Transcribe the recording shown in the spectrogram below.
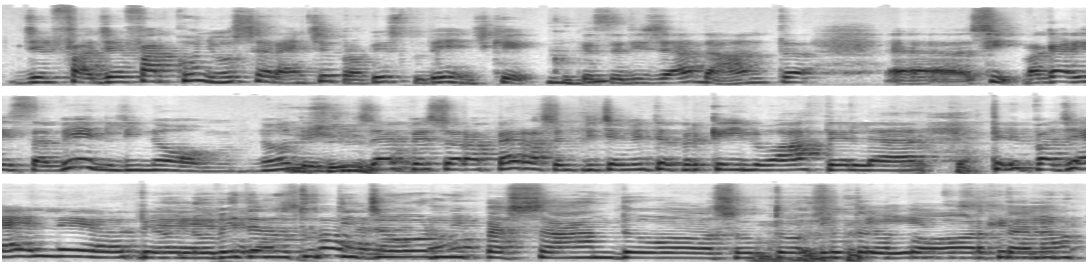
del, fa, del far conoscere anche i propri studenti che, mm-hmm. come si dice a Dante, eh, sì, magari sa bene il nome no? di Giuseppe. Soraperra semplicemente perché lo ha tel, certo. le pagelle o te, lo, lo vedono tutti scuola, i giorni no? passando sotto, sotto la porta no?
